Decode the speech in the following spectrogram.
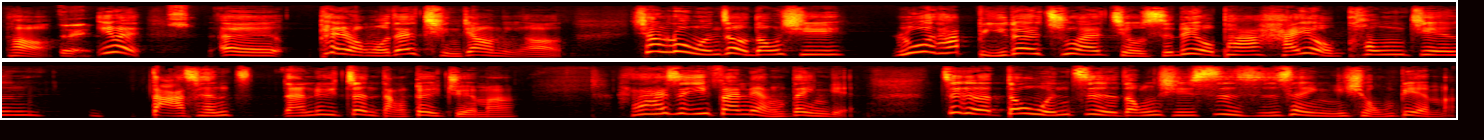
哈。对，因为呃，佩蓉，我再请教你啊，像论文这种东西，如果他比对出来九十六趴，还有空间打成蓝绿政党对决吗？还还是一翻两瞪眼？这个都文字的东西，事实胜于雄辩嘛。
